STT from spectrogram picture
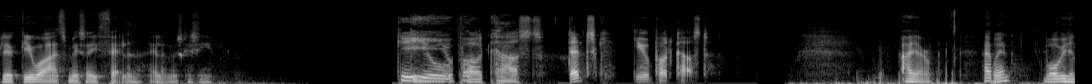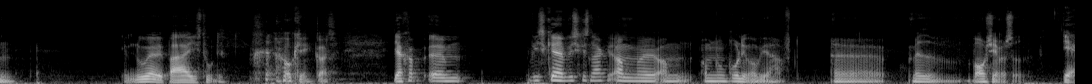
flere geoarts med sig i faldet, eller hvad man skal sige. Geopodcast. Dansk Geopodcast. Hej Jacob. Hej Brian. Hvor er vi henne? Jamen, nu er vi bare i studiet. okay, godt. Jakob, øhm, vi, skal, vi skal snakke om, øh, om, om nogle problemer, vi har haft øh, med vores hjemmeside. Ja,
